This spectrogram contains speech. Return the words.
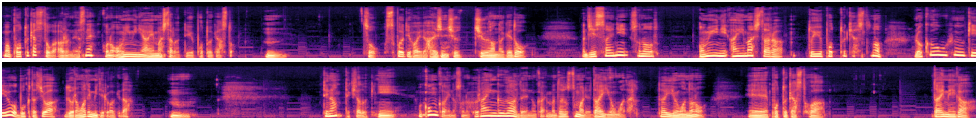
まあ、ポッドキャストがあるんですね。このお耳に合いましたらっていうポッドキャスト。うん。そう、スポティファイで配信中なんだけど、実際にその、お耳に合いましたらというポッドキャストの録音風景を僕たちはドラマで見てるわけだ。うん。ってなってきたときに、今回のそのフライングガーデンの回、まあ、つまりは第4話だ。第4話の、えー、ポッドキャストは、題名が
